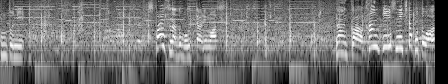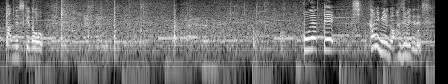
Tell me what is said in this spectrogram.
本当に。スパイスなども売ってあります。なんか換金しに来たことはあったんですけど。こうやってしっかり見るのは初めてです。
